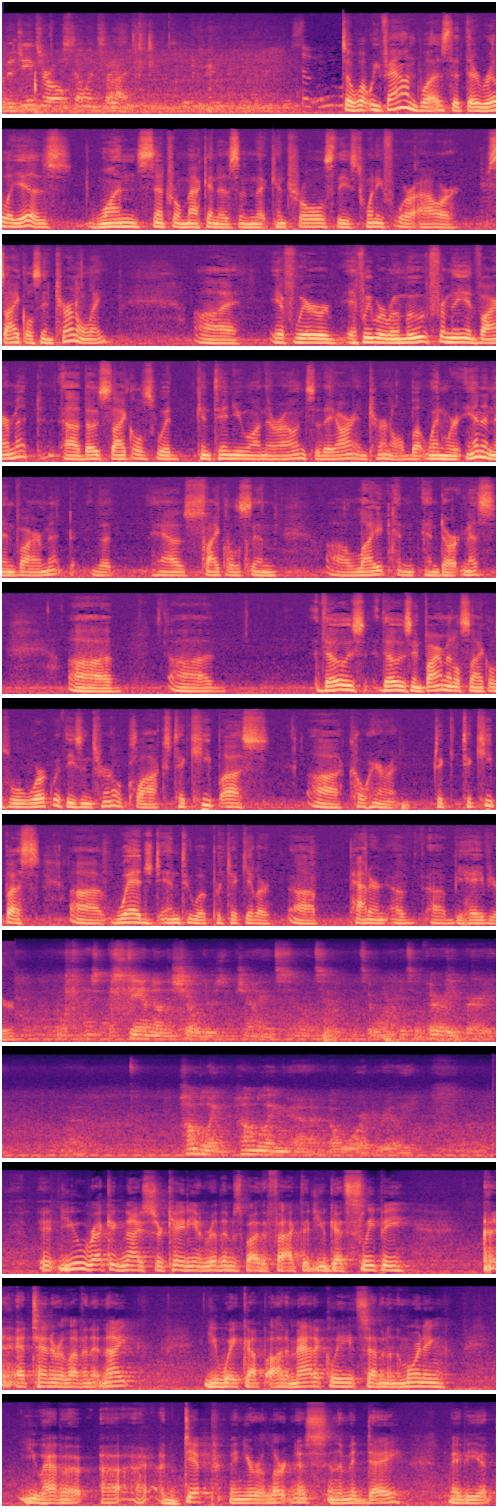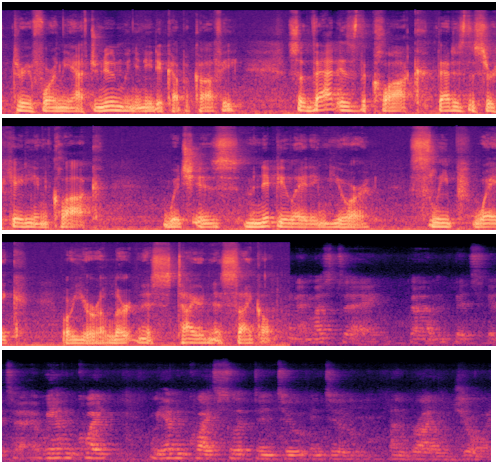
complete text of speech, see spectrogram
the genes are all still inside. So So what we found was that there really is one central mechanism that controls these 24-hour cycles internally. Uh, if we're if we were removed from the environment, uh, those cycles would continue on their own, so they are internal. But when we're in an environment that has cycles in uh, light and, and darkness, uh, uh, those those environmental cycles will work with these internal clocks to keep us uh, coherent, to to keep us uh, wedged into a particular uh, pattern of uh, behavior. I I stand on the shoulders of giants, so it's a, it's a, it's a very, very uh, humbling, humbling uh, award, really. It, you recognize circadian rhythms by the fact that you get sleepy at 10 or 11 at night, you wake up automatically at 7 in the morning, you have a, a, a dip in your alertness in the midday, maybe at 3 or 4 in the afternoon when you need a cup of coffee. So that is the clock, that is the circadian clock, which is manipulating your sleep wake or your alertness tiredness cycle. I must say, um, it's, it's, uh, we haven't quite we haven't quite slipped into into unbridled joy.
